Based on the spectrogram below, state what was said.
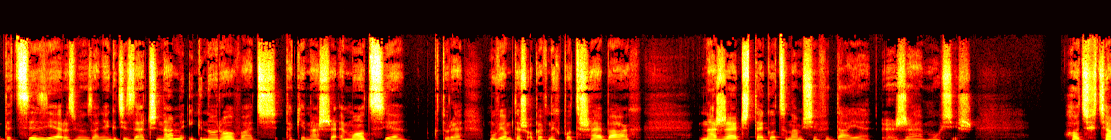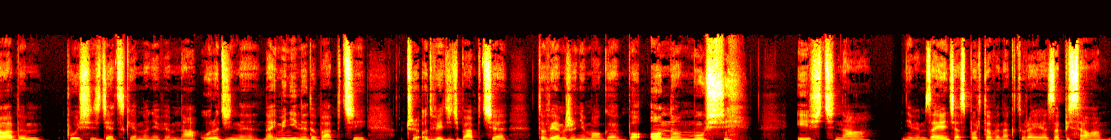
decyzje, rozwiązania, gdzie zaczynamy ignorować takie nasze emocje, które mówią też o pewnych potrzebach, na rzecz tego, co nam się wydaje, że musisz. Choć chciałabym pójść z dzieckiem, no nie wiem, na urodziny, na imieniny do babci, czy odwiedzić babcię, to wiem, że nie mogę, bo ono musi iść na, nie wiem, zajęcia sportowe, na które je zapisałam,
